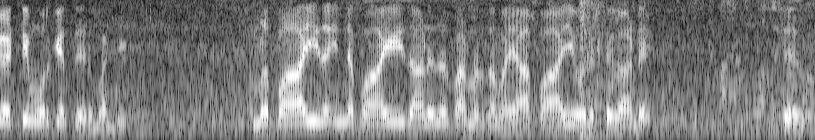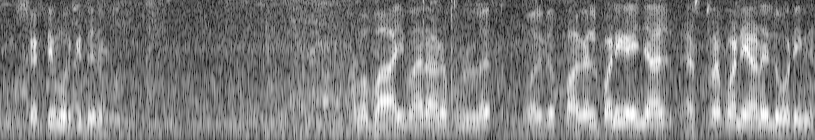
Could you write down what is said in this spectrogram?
കെട്ടി മുറുക്കി തരും വണ്ടി. നമ്മൾ പായ് ഇത് ഇന്ന പായ് ഇതാണെന്ന് പറഞ്ഞു കൊടുത്താൽ മതി. ആ പായ് ഒലിട്ട് കാണ്ട് തരും. കെട്ടി മുറുക്കി തരും. അപ്പോൾ ഭായിമാരാണ് ഫുള്ള് ഓർക്ക് പകൽ പണി കഴിഞ്ഞാൽ എക്സ്ട്രാ പണിയാണ് ലോഡിങ്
